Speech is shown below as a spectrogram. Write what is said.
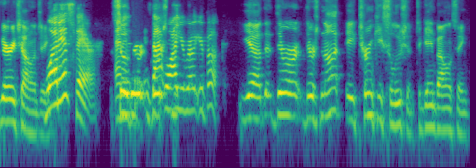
very challenging. What is there? And so there, is that why you wrote your book? Yeah, there are. There's not a turnkey solution to game balancing.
